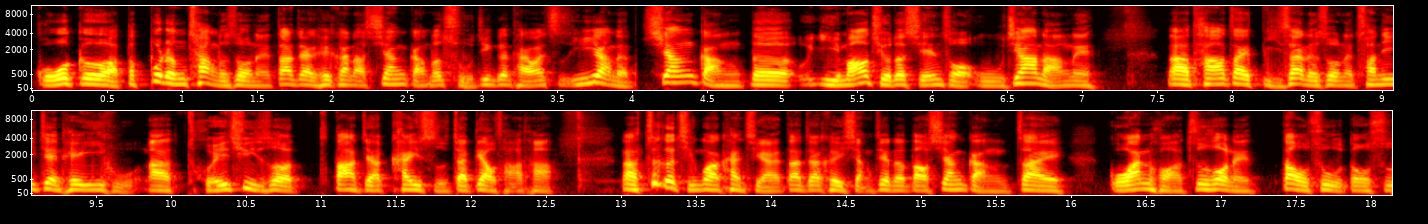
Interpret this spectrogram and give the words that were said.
国歌啊都不能唱的时候呢，大家也可以看到香港的处境跟台湾是一样的。香港的羽毛球的选手伍家朗呢，那他在比赛的时候呢，穿一件黑衣服，那回去的时候大家开始在调查他。那这个情况看起来，大家可以想见得到，香港在国安法之后呢，到处都是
